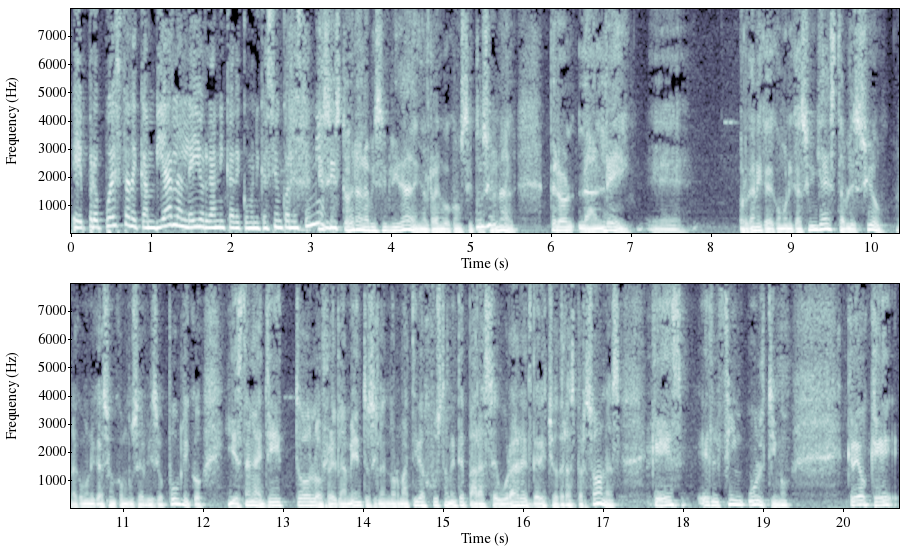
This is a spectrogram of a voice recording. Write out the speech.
eh, propuesta de cambiar la ley orgánica de comunicación con este enmienda? Insisto, era la visibilidad en el rango constitucional, uh -huh. pero la ley eh, orgánica de comunicación ya estableció la comunicación como un servicio público y están allí todos los reglamentos y las normativas justamente para asegurar el derecho de las personas, que es el fin último. Creo que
